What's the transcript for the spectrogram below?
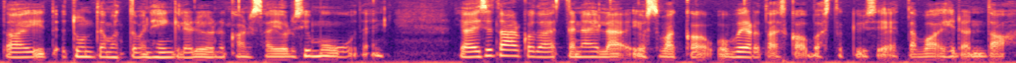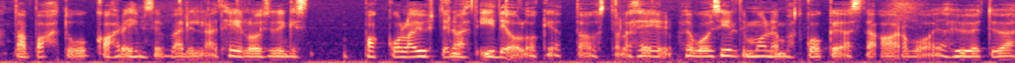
tai tuntemattomien henkilöiden kanssa ei olisi muuten. Ja ei se tarkoita, että näillä, jos vaikka on vertaiskaupasta kyse, että vaihdanta tapahtuu kahden ihmisen välillä, että heillä olisi jotenkin pakko olla yhtenäiset ideologiat taustalla. He, he voi silti molemmat kokea sitä arvoa ja hyötyä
